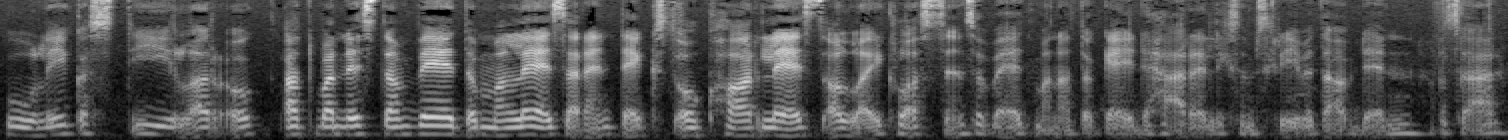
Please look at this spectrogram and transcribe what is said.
olika stilar och att man nästan vet om man läser en text och har läst alla i klassen så vet man att okej okay, det här är liksom skrivet av den. Och så här.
